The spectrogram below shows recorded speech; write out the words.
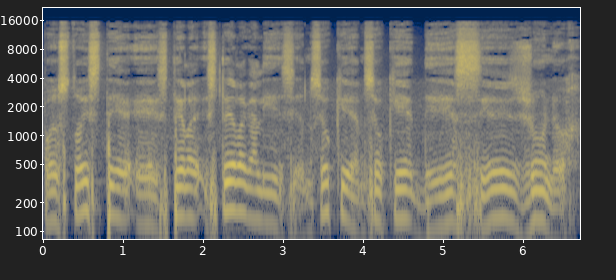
Postou este, é, Estrela, Estrela Galícia, não sei o que, não sei o que, DC Júnior.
